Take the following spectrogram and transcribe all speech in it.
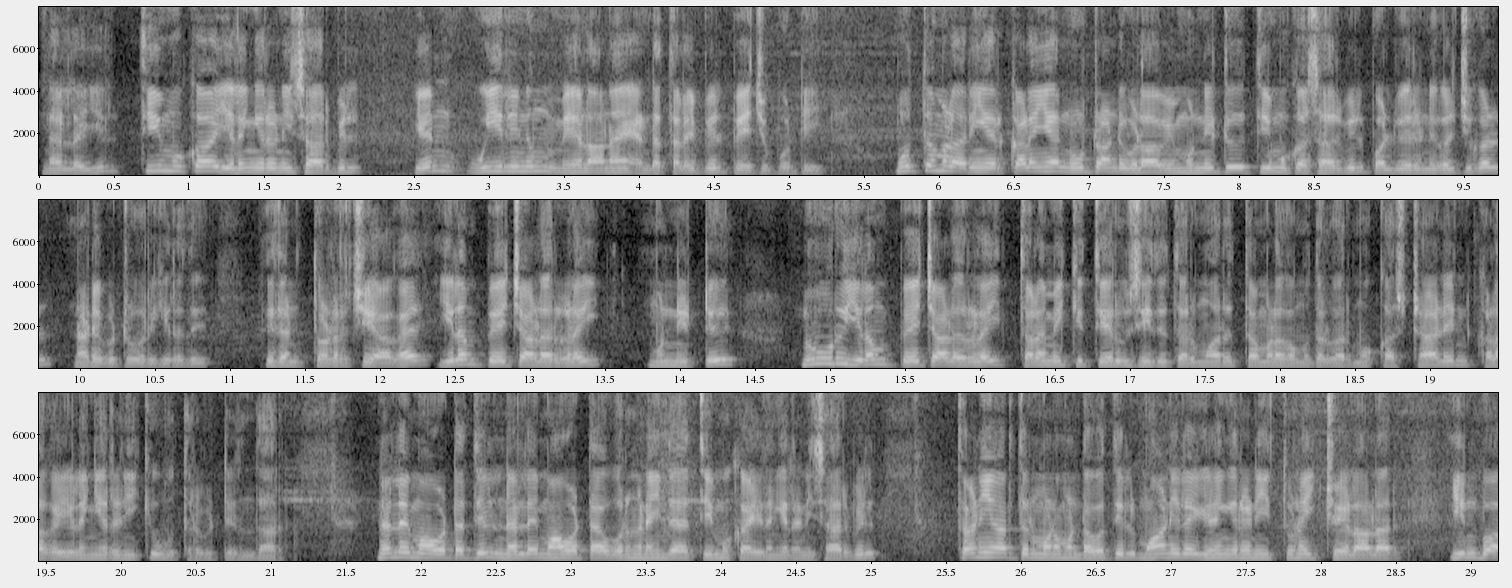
நெல்லையில் திமுக இளைஞரணி சார்பில் என் உயிரினும் மேலான என்ற தலைப்பில் பேச்சு போட்டி. முத்தமிழ் அறிஞர் கலைஞர் நூற்றாண்டு விழாவை முன்னிட்டு திமுக சார்பில் பல்வேறு நிகழ்ச்சிகள் நடைபெற்று வருகிறது. இதன் தொடர்ச்சியாக இளம் பேச்சாளர்களை முன்னிட்டு நூறு இளம் பேச்சாளர்களை தலைமைக்கு தேர்வு செய்து தருமாறு தமிழக முதல்வர் மு ஸ்டாலின் கழக இளைஞரணிக்கு உத்தரவிட்டிருந்தார். நெல்லை மாவட்டத்தில் நெல்லை மாவட்ட ஒருங்கிணைந்த திமுக இளைஞரணி சார்பில் தனியார் திருமண மண்டபத்தில் மாநில இளைஞரணி துணைச் செயலாளர் இன்பா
